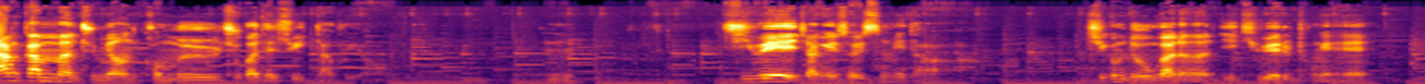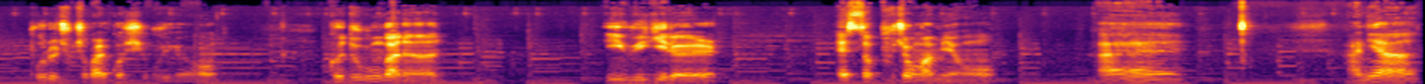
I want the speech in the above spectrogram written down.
땅값만 주면 건물주가 될 수 있다고요. 음? 기회의 장에 서 있습니다. 지금 누군가는 이 기회를 통해 부를 축적할 것이고요. 그 누군가는 이 위기를 애써 부정하며 아 아니야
